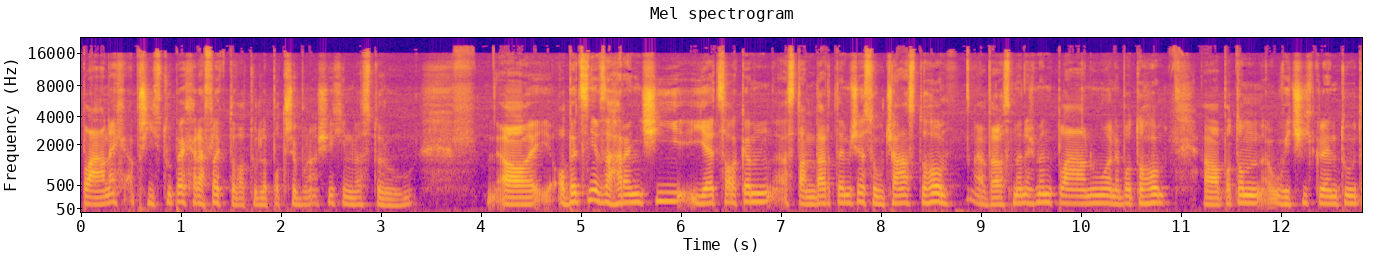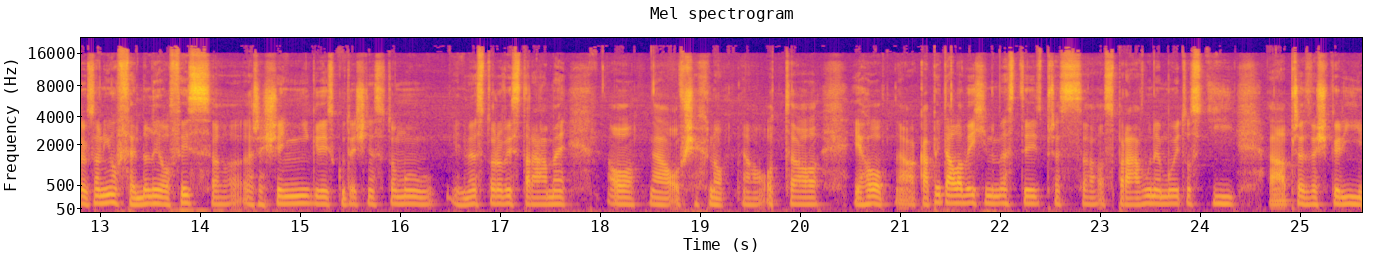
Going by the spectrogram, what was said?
plánech a přístupech reflektovat tuhle potřebu našich investorů. Obecně v zahraničí je celkem standardem, že součást toho wealth management plánu nebo toho potom u větších klientů takzvaného family office řešení, kdy skutečně se tomu investorovi staráme o, o všechno. Od jeho kapitálových investic přes zprávu nemovitostí, přes veškeré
